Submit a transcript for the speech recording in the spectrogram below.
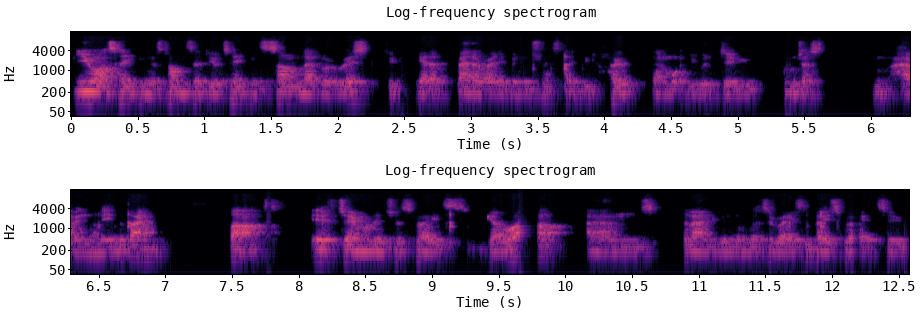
you are taking, as Tom said, you're taking some level of risk to get a better rate of interest that you'd hope than what you would do from just having money in the bank. But if general interest rates go up and the Bank of England were to raise the base rate to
